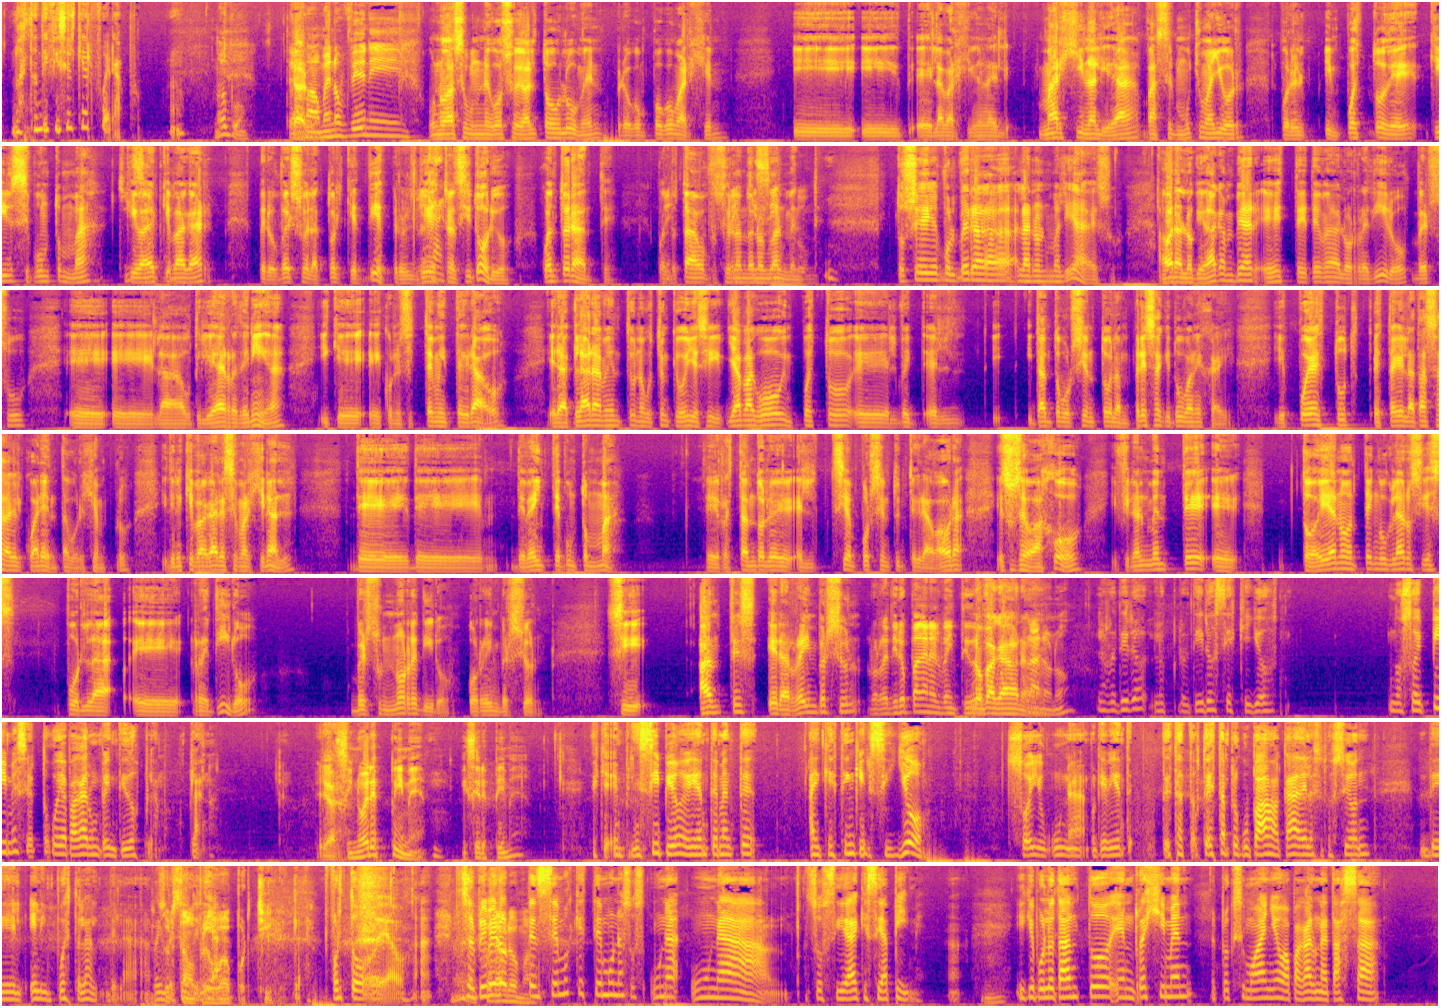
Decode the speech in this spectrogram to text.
No es tan difícil quedar fuera. ¿no? No, pues. Te Claro. va más o menos bien y. uno hace un negocio de alto volumen, pero con poco margen, y, y, eh, la marginal- marginalidad va a ser mucho mayor por el impuesto de 15 puntos más que 15 va a haber que pagar, pero versus el actual que es 10, pero el 10 Claro. es transitorio. ¿Cuánto era antes? Cuando estaba funcionando 25. normalmente. Entonces, volver a la, a la normalidad eso. Ahora, lo que va a cambiar es este tema de los retiros versus eh, eh, la utilidad retenida y que eh, con el sistema integrado era claramente una cuestión que, oye, si ya pagó impuesto eh, el, 20 el y, tanto por ciento de la empresa que tú manejas y después tú estás en la tasa del 40, por ejemplo, y tienes que pagar ese marginal de, de, de 20 puntos más eh, restándole el 100% integrado. Ahora eso se bajó y finalmente eh, todavía no tengo claro si es por la eh, retiro versus no retiro o reinversión. Si antes era reinversión, Los retiros pagan el 22. No pagaba nada. Plano, ¿no? Los retiros, los retiros, si es que yo no soy pyme, ¿cierto? Voy a pagar un 22 plano. plano. ya. Si no eres pyme, ¿y si eres pyme? Es que en principio, evidentemente, hay que distinguir si yo soy una, porque evidente, está- ustedes están preocupados acá de la situación del el impuesto de la, de la Nosotros reinversión estamos preocupados por Chile. Claro, por todo, digamos. ¿ah? Entonces, fuera el primero, pensemos que estemos una, so- una, una sociedad que sea pyme ¿ah? Mm. y que por lo tanto en régimen el próximo año va a pagar una tasa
